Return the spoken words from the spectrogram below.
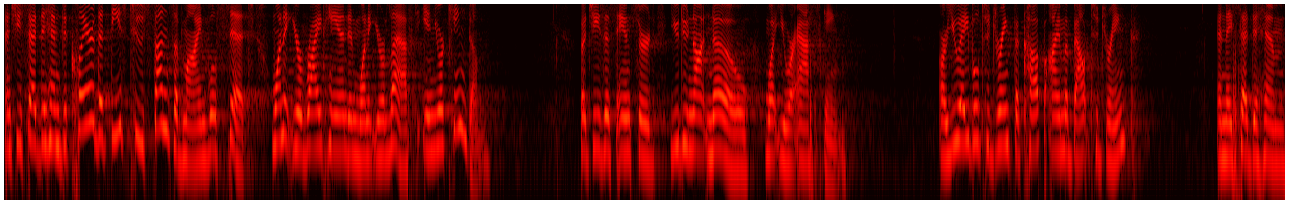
And she said to him, Declare that these two sons of mine will sit, one at your right hand and one at your left, in your kingdom. But Jesus answered, You do not know what you are asking. Are you able to drink the cup I am about to drink? And they said to him,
